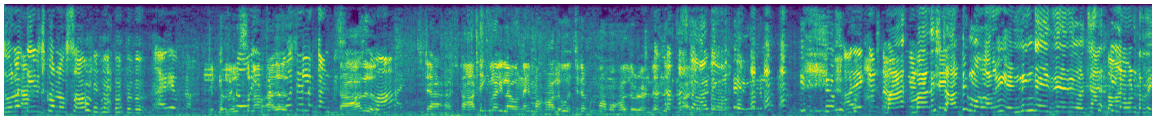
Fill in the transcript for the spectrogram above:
దూరం తీర్చుకొని వస్తాం. ఇప్పుడు చూస్తున్నాం కాదు. స్టార్టింగ్లో ఇలా ఉన్నాయి మొహాలు వచ్చేటప్పుడు మా మొహాలు చూడండి అని చెప్పాలి. మాది స్టార్టింగ్ మొహాలు ఎండింగ్ అయితే వచ్చేసరికి ఇలా ఉంటది.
